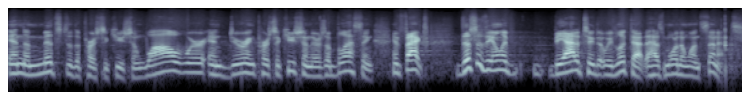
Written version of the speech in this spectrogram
in the midst of the persecution. While we're enduring persecution, there's a blessing. In fact, this is the only beatitude that we've looked at that has more than one sentence.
